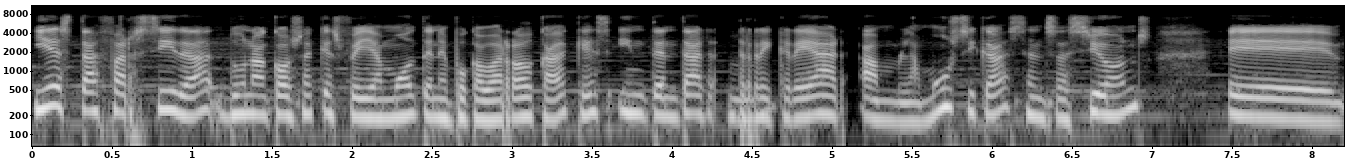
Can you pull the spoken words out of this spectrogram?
i està farcida d'una cosa que es feia molt en època barroca, que és intentar Mm. recrear amb la música sensacions eh,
